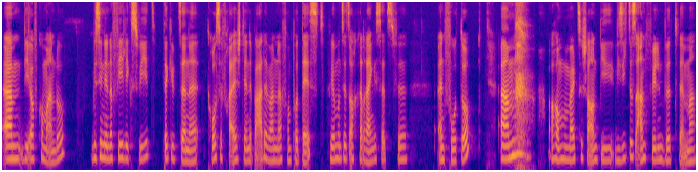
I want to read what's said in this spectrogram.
ähm, wie auf Kommando. Wir sind in der Felix Suite. Da gibt's eine große freistehende Badewanne vom Podest. Wir haben uns jetzt auch gerade reingesetzt für ein Foto. Ähm, auch um mal zu schauen, wie, wie sich das anfühlen wird, wenn man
